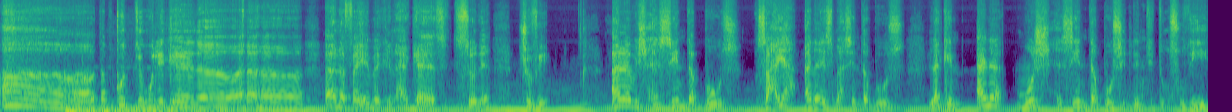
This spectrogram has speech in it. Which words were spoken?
آه طب كنت قولي كده؟ أنا فاهمك الحكاية يا ست سونيا. شوفي أنا مش حسين دبوس. صحيح أنا اسمي حسين دبوس لكن أنا مش حسين دبوس اللي أنت تقصديه.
